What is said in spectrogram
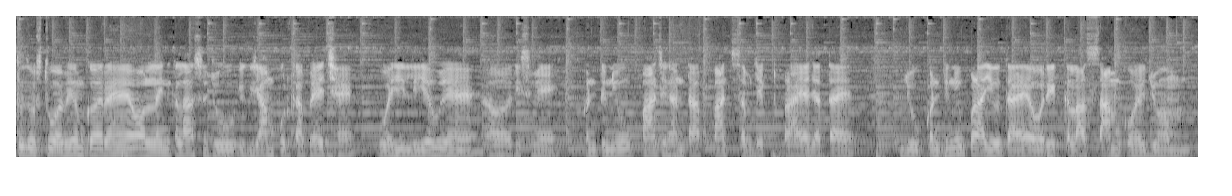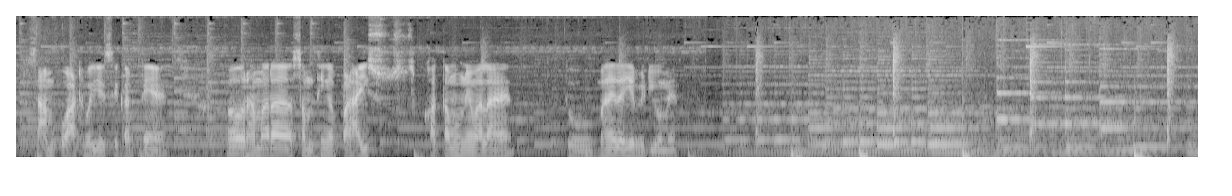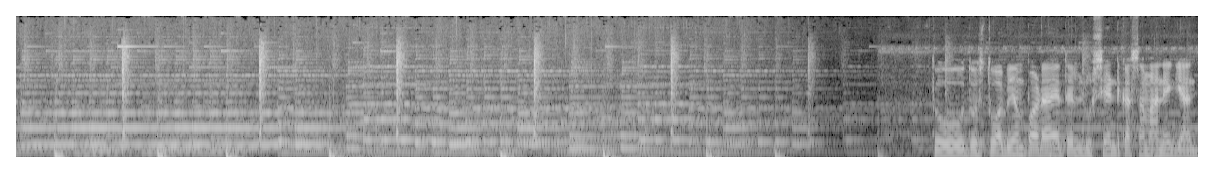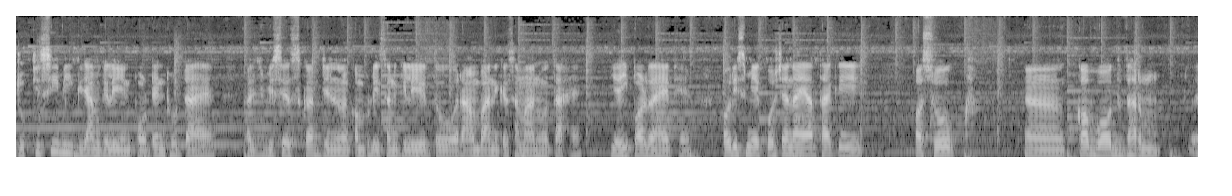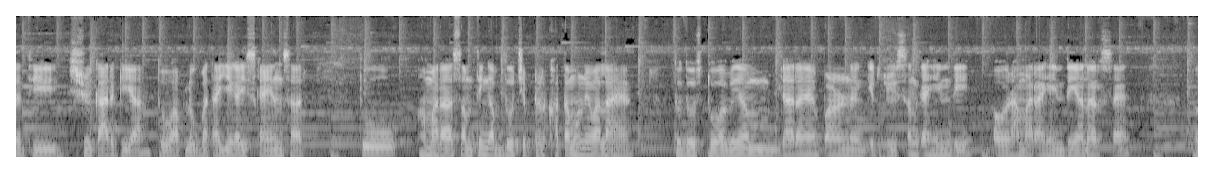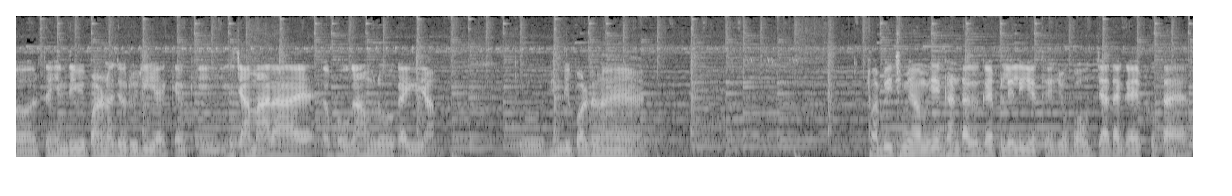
तो दोस्तों, अभी हम कर रहे हैं ऑनलाइन क्लास जो एग्ज़ामपुर का बैच है, वही लिए हुए हैं और इसमें कंटिन्यू पाँच घंटा, पाँच सब्जेक्ट पढ़ाया जाता है। जो कंटिन्यू पढ़ाई होता है और एक क्लास शाम को है, जो हम शाम को आठ बजे से करते हैं। और हमारा समथिंग अब पढ़ाई ख़त्म होने वाला है तो बने रहिए वीडियो में। तो दोस्तों, अभी हम पढ़ रहे थे लूसेंट का सामान्य ज्ञान, जो किसी भी एग्ज़ाम के लिए इम्पोर्टेंट होता है विशेषकर जनरल कंपटीशन के लिए तो रामबाण के समान होता है, यही पढ़ रहे थे। और इसमें एक क्वेश्चन आया था कि अशोक कब बौद्ध धर्म थी स्वीकार किया? तो आप लोग बताइएगा इसका आंसर तो हमारा समथिंग अब दो चैप्टर ख़त्म होने वाला है। तो दोस्तों, अभी हम जा रहे हैं पढ़ने ग्रेजुएशन का हिंदी और हमारा हिंदी अनर्स है। और तो हिंदी भी पढ़ना ज़रूरी है क्योंकि एग्ज़ाम आ रहा है, अब होगा हम लोगों का एग्ज़ाम तो हिंदी पढ़ रहे हैं। बीच में हम एक घंटा का गैप ले लिए थे, जो बहुत ज़्यादा गैप होता है।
